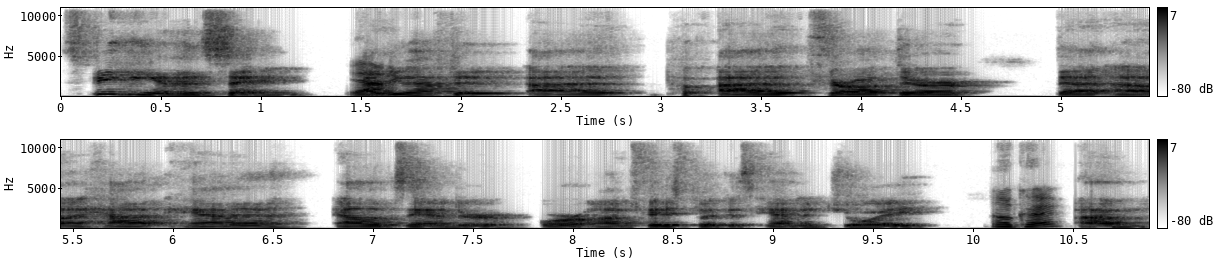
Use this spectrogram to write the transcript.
Speaking of insane, yeah I do have to uh, uh, throw out there that uh, ha- Hannah Alexander, or on Facebook as Hannah Joy. okay Um,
